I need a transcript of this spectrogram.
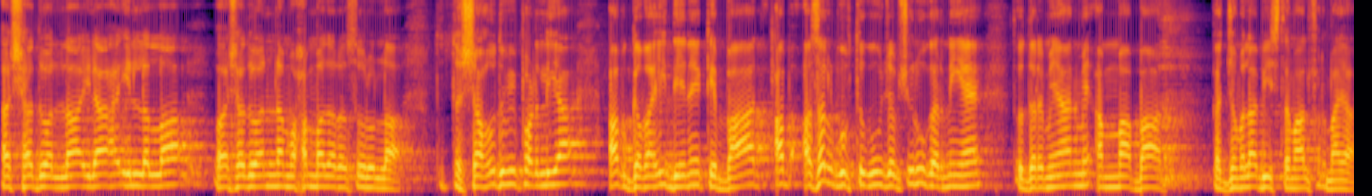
اشد اللہ الہ الا اللہ و اشد اللہ محمد رسول اللہ۔ تو تشہد بھی پڑھ لیا۔ اب گواہی دینے کے بعد اب اصل گفتگو جب شروع کرنی ہے تو درمیان میں اماں بعد کا جملہ بھی استعمال فرمایا۔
